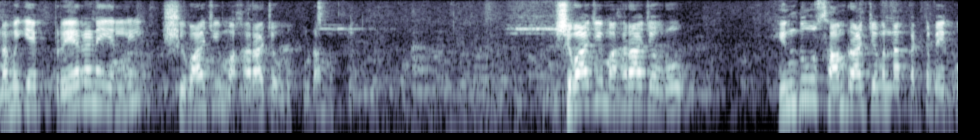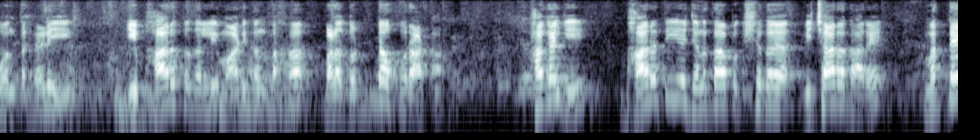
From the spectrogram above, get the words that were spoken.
ನಮಗೆ ಪ್ರೇರಣೆಯಲ್ಲಿ ಶಿವಾಜಿ ಮಹಾರಾಜ್ ಅವರು ಕೂಡ ಮುಖ್ಯ ಶಿವಾಜಿ ಮಹಾರಾಜ್ ಅವರು ಹಿಂದೂ ಸಾಮ್ರಾಜ್ಯವನ್ನು ಕಟ್ಟಬೇಕು ಅಂತ ಹೇಳಿ ಈ ಭಾರತದಲ್ಲಿ ಮಾಡಿದಂತಹ ಬಹಳ ದೊಡ್ಡ ಹೋರಾಟ. ಹಾಗಾಗಿ ಭಾರತೀಯ ಜನತಾ ಪಕ್ಷದ ವಿಚಾರಧಾರೆ ಮತ್ತು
